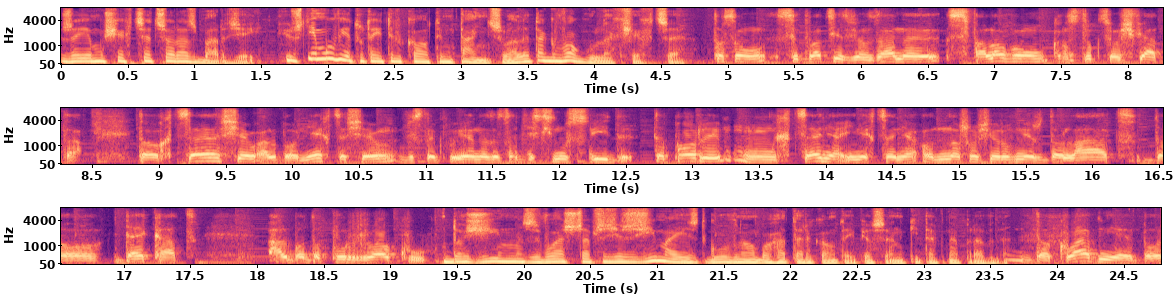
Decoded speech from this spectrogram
że jemu się chce coraz bardziej. Już nie mówię tutaj tylko o tym tańcu, ale tak w ogóle się chce. To są sytuacje związane z falową konstrukcją świata. To chce się albo nie chce się występuje na zasadzie sinusoidy. Te pory mm, chcenia i niechcenia odnoszą się również do lat, do dekad albo do pór roku. Do zim, zwłaszcza przecież zima jest główną bohaterką tej piosenki tak naprawdę. Dokładnie, bo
